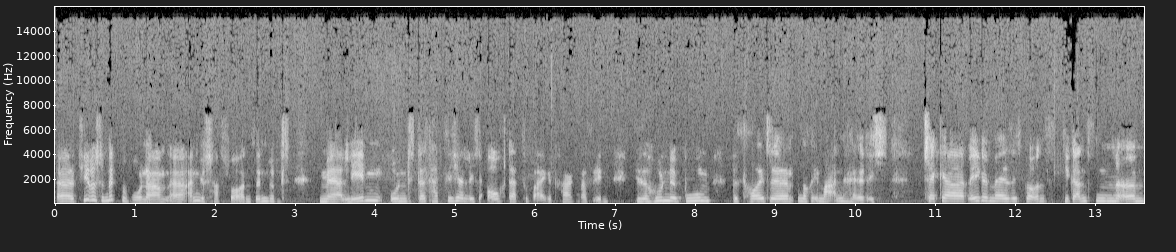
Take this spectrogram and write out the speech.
äh, tierische Mitbewohner äh, angeschafft worden sind und mehr leben. Und das hat sicherlich auch dazu beigetragen, dass eben dieser Hundeboom bis heute noch immer anhält. Ich check ja regelmäßig bei uns die ganzen ähm,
